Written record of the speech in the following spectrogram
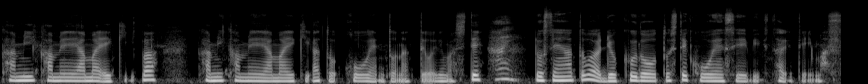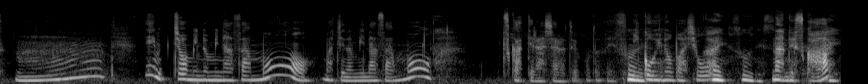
上亀山駅は上亀山駅跡公園となっておりまして、はい、路線跡は緑道として公園整備されています。うんで町民の皆さんも町の皆さんも使ってらっしゃるということです。憩いの場所なんですか？はい、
